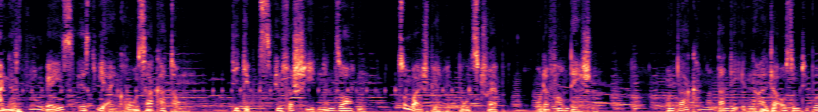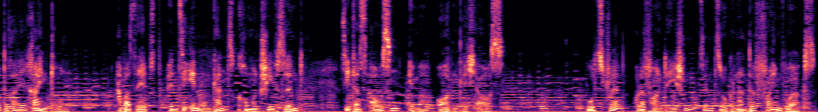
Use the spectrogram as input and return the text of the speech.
Eine Themebase ist wie ein großer Karton. Die gibt's in verschiedenen Sorten, zum Beispiel mit Bootstrap oder Foundation. Und da kann man dann die Inhalte aus dem Typo 3 reintun. Aber selbst wenn sie innen ganz krumm und schief sind, sieht das außen immer ordentlich aus. Bootstrap oder Foundation sind sogenannte Frameworks.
